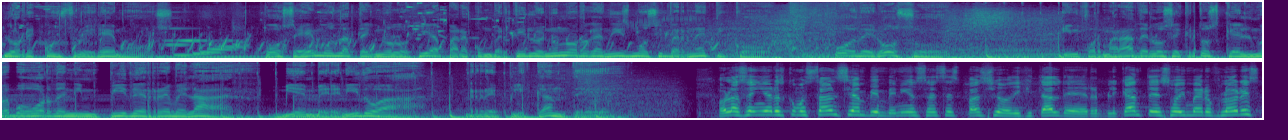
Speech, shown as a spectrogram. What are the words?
lo reconstruiremos. Poseemos la tecnología para convertirlo en un organismo cibernético, poderoso. Informará de los secretos que el nuevo orden impide revelar. Bienvenido a Replicante. Hola señores, ¿cómo están? Sean bienvenidos a este espacio digital de Replicante. Soy Mario Flores.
